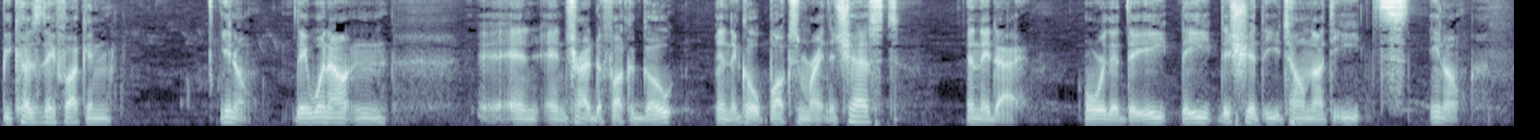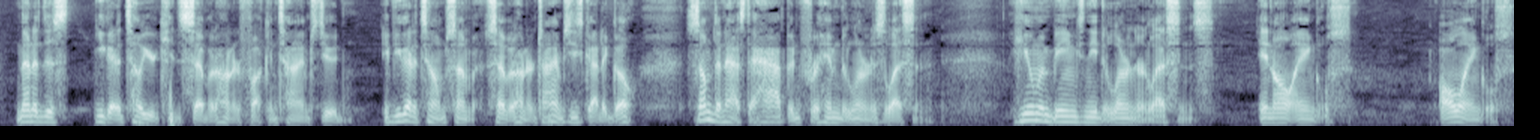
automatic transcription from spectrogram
because they fucking, you know, they went out and and and tried to fuck a goat, and the goat bucks them right in the chest, and they die. Or that they eat they eat the shit that you tell them not to eat. You know, none of this. You got to tell your kids seven hundred fucking times, dude if you got to tell him some 700 times, he's got to go. Something has to happen for him to learn his lesson. Human beings need to learn their lessons in all angles, all angles.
